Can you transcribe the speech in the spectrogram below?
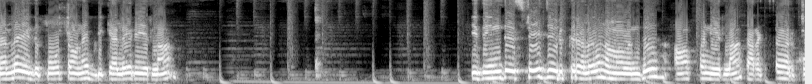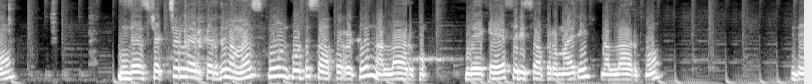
நல்லா இது போட்டோன்னே இப்படி கிளறிடலாம். இது இந்த ஸ்டேஜ் இருக்கிற அளவு நம்ம வந்து ஆஃப் பண்ணிடலாம். கரெக்டா இருக்கும். இந்த ஸ்ட்ரக்சர்ல இருக்கிறது நம்ம ஸ்பூன் போட்டு சாப்பிட்றதுக்கு நல்லா இருக்கும். இந்த கேசரி சாப்பிட்ற மாதிரி நல்லா இருக்கும். இதை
